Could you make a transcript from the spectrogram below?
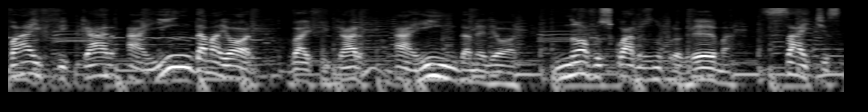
vai ficar ainda maior, vai ficar ainda melhor. Novos quadros no programa, sites,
